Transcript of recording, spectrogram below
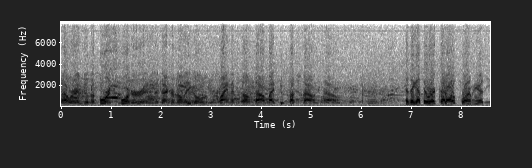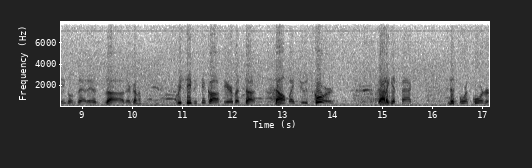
Well, we're into the fourth quarter, and the Deckerville Eagles find themselves down by two touchdowns now. As they got their work cut out for them here, the Eagles, that is, uh, they're going to receive the kickoff here, but uh, down by two scores. Got to get back in this fourth quarter.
